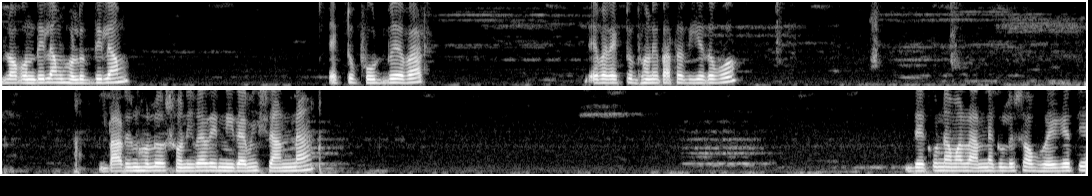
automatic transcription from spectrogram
লবণ দিলাম, হলুদ দিলাম। একটু ফুটবে এবার। এবার একটু ধনে পাতা দিয়ে দেবো। দারুণ হলো শনিবারের নিরামিষ রান্না। দেখুন আমার রান্নাগুলো সব হয়ে গেছে।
